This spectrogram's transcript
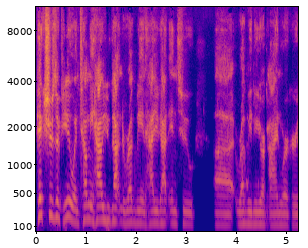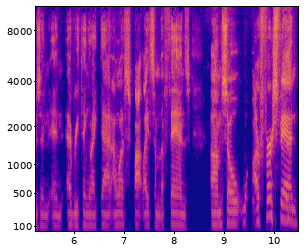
pictures of you and tell me how you got into rugby and how you got into uh, rugby New York Ironworkers and and everything like that. I want to spotlight some of the fans um, so our first fan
